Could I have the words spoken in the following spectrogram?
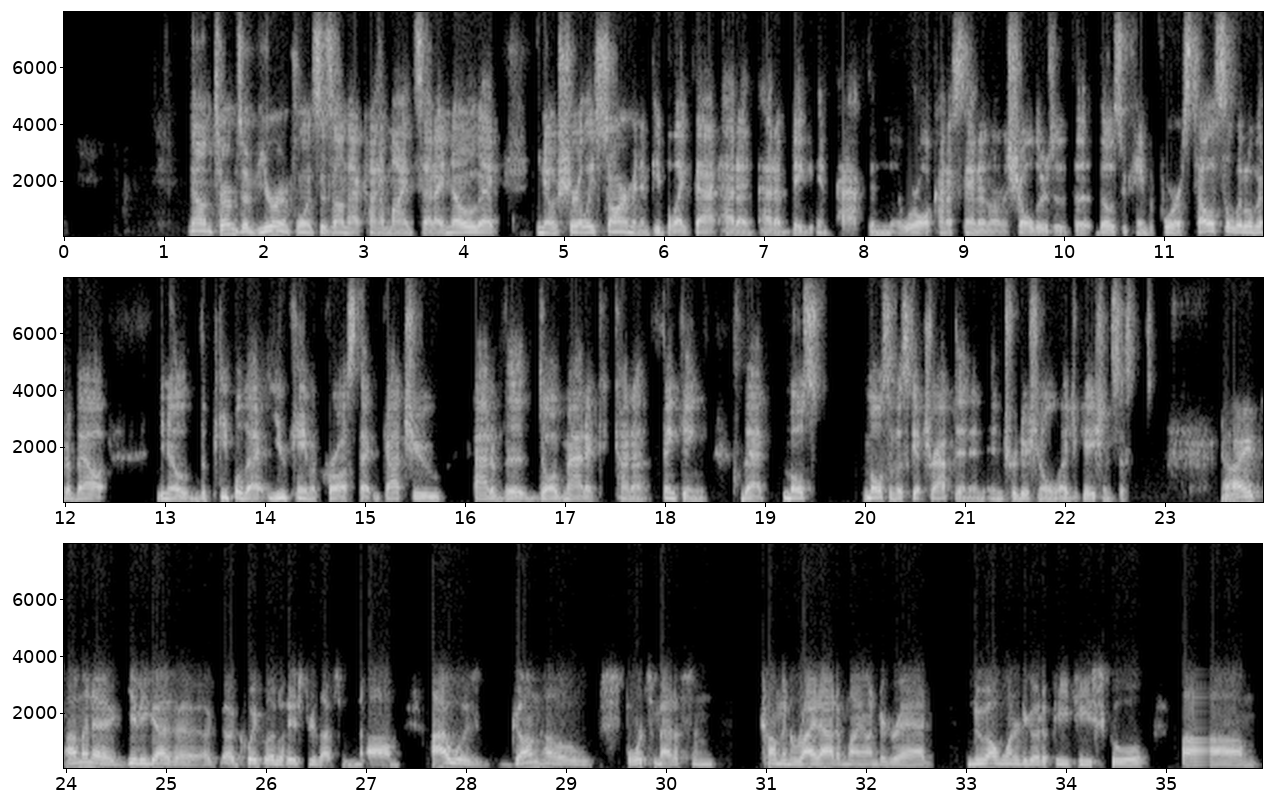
now, in terms of your influences on that kind of mindset, I know that you know Shirley Sahrmann and people like that had a had a big impact, and we're all kind of standing on the shoulders of the those who came before us. Tell us a little bit about you know the people that you came across that got you out of the dogmatic kind of thinking that most most of us get trapped in in, in traditional education systems. All right, I'm going to give you guys a, a quick little history lesson. Um, I was gung ho sports medicine coming right out of my undergrad, knew I wanted to go to PT school, um,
